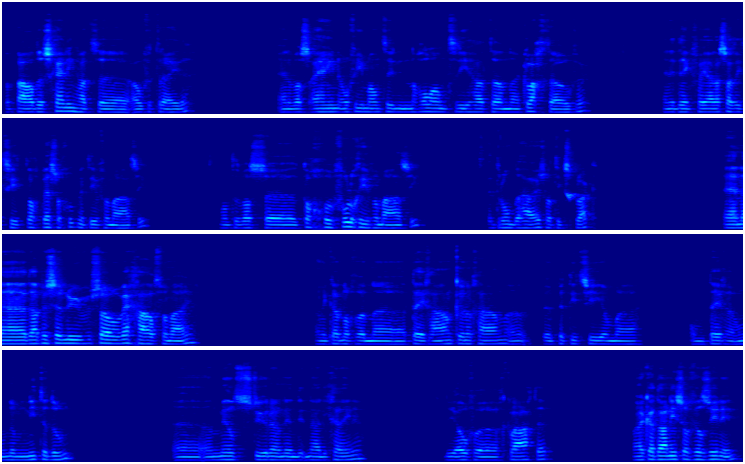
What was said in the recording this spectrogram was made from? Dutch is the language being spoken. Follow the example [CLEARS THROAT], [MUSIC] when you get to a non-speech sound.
bepaalde schending had uh, overtreden. En er was één of iemand in Holland die had dan uh, klachten over. En ik denk van ja, daar zat ik zie, toch best wel goed met informatie. Want het was toch gevoelige informatie. Het ronde huis wat ik sprak. En dat hebben ze nu zo weggehaald van mij. En ik had nog een uh, tegenaan kunnen gaan, uh, een petitie om, uh, om, tegen, om hem niet te doen. een mail te sturen naar diegene die over geklaagd heeft. Maar ik had daar niet zoveel zin in.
